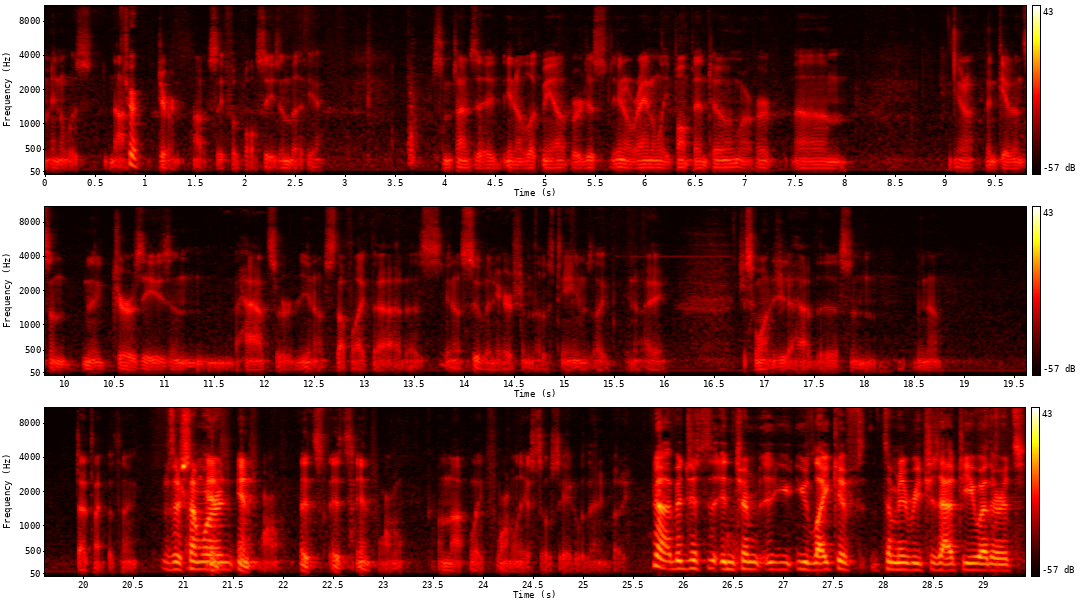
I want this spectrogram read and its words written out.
I mean, it was not Sure. during obviously football season, but yeah. Sometimes they, you know, look me up or just you know randomly bump into them or, um, you know, been given some like, jerseys and hats or you know stuff like that as you know souvenirs from those teams. Like you know, hey, just wanted you to have this and you know that type of thing. Is there somewhere In- in- informal? It's it's informal. I'm not like formally associated with anybody. No, but just in terms, you, you like if somebody reaches out to you, whether it's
